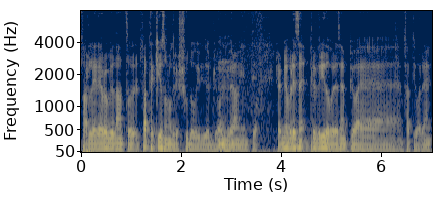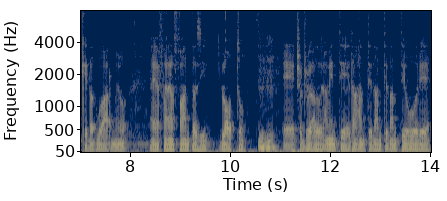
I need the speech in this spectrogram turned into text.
parlerei proprio tanto. Il fatto è che io sono cresciuto con i videogiochi, Mm. veramente. Cioè, il mio prese- preferito, per esempio, è. Infatti, vorrei anche tatuarmelo. È Final Fantasy l'8. Mhm. E ci ho giocato veramente tante, tante, tante ore.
